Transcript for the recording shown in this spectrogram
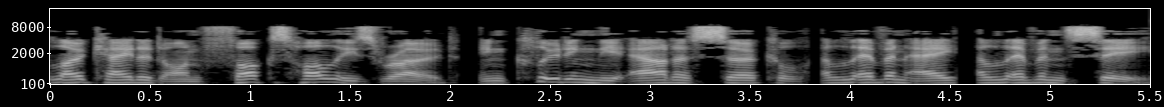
located on Fox Hollies Road, including the Outer Circle 11A, 11C,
